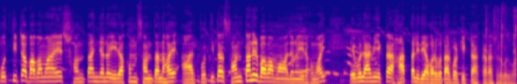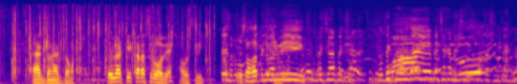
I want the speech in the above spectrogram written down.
প্রতিটা বাবা মায়ের সন্তান যেন এরকম সন্তান হয় আর প্রতিটা সন্তানের বাবা মা যেন এরকম হয় এ বলে আমি একটা হাত তালি দেওয়া করব তারপর কেকটা কাটা শুরু করব। একদম একদম। তো এবার কেক কাটা শুরু হবে অবশ্যই পেছা তো দেখতে পাবেন এই পেছা কাটে কথা শুনতে আসবে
